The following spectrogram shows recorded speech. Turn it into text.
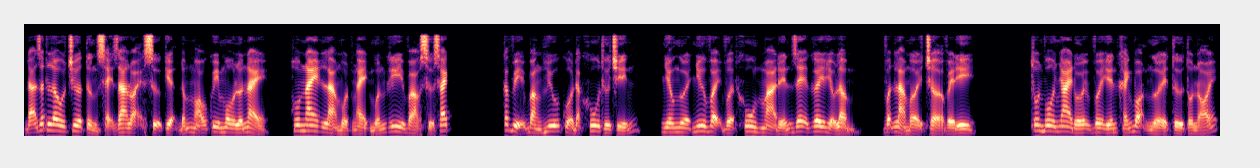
đã rất lâu chưa từng xảy ra loại sự kiện đấm máu quy mô lớn này, hôm nay là một ngày muốn ghi vào sử sách các vị bằng hữu của đặc khu thứ chín, nhiều người như vậy vượt khu mà đến dễ gây hiểu lầm, vẫn là mời trở về đi. Tôn vô nhai đối với yến khánh bọn người từ tốn nói.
